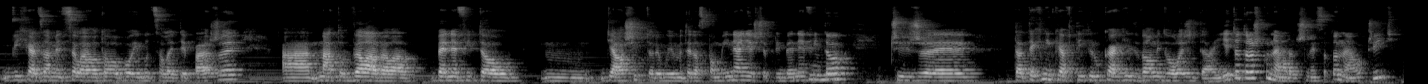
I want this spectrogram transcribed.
vychádzame celého toho pohybu, celej tej páže a má to veľa, veľa benefitov m, mm, ďalších, ktoré budeme teraz spomínať ešte pri benefitoch. Mm-hmm. Čiže tá technika v tých rukách je veľmi dôležitá. Je to trošku náročné sa to naučiť,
